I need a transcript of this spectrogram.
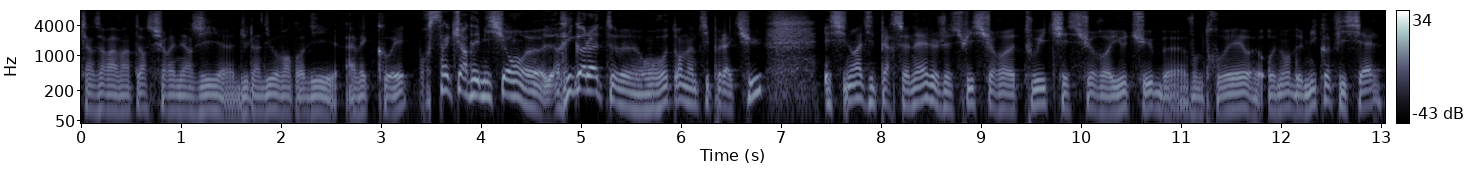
15h à 20h sur énergie euh, du lundi au vendredi avec Koé. Pour 5 heures d'émission euh, rigolote, euh, on retourne un petit peu l'actu. Et sinon à titre personnel, je suis sur euh, Twitch et sur euh, YouTube. Euh, Vous me trouvez euh, au nom de Mic Officiel.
